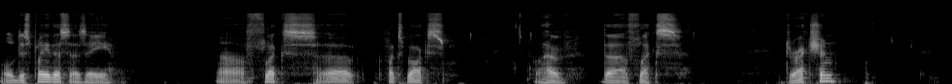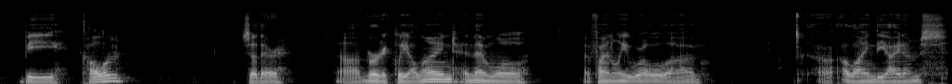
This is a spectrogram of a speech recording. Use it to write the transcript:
we'll display this as a uh, flex uh, flexbox. We'll have the flex direction be column, so they're uh, vertically aligned, and then we'll finally we'll uh, uh, align the items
